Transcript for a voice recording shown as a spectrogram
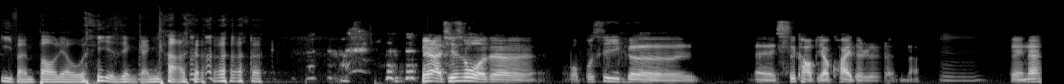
一凡爆料，我 也是很尴尬的。没有啊，其实我的我不是一个呃思考比较快的人嘛。嗯，对，那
